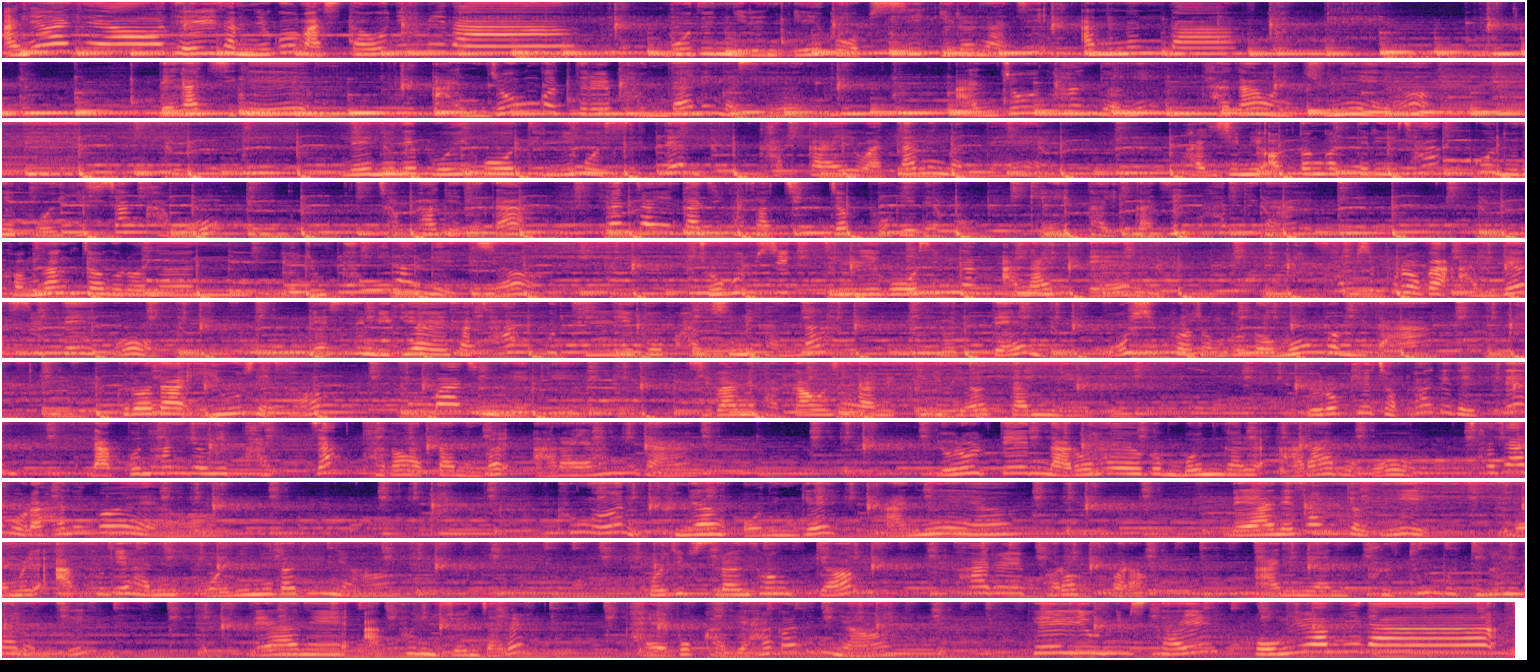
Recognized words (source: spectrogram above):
안녕하세요. 데일리 365 마스터 온입니다. 모든 일은 예고 없이 일어나지 않는다. 내가 지금 안 좋은 것들을 본다는 것은 안 좋은 환경이 다가오는 중이에요. 내 눈에 보이고 들리고 있을 땐 가까이 왔다는 건데 관심이 없던 것들이 자꾸 눈에 보이기 시작하고 접하게 되다 현장에까지 가서 직접 보게 되고 개입하기까지 합니다. 건강적으로는 요즘 풍이란 게 있죠. 조금씩 들리고 생각 안 할 땐 30%가 안 되었을 때이고 매스미디어에서 자꾸 들리고 관심이 간다? 요땐 50% 정도 넘어온 겁니다. 그러다 이웃에서 흙 맞은 얘기, 집안에 가까운 사람이 그리 되었다는 얘기, 요렇게 접하게 될 땐 나쁜 환경이 바짝 다가왔다는 걸 알아야 합니다. 요럴 땐 나로 하여금 뭔가를 알아보고 찾아보라 하는 거예요. 풍은 그냥 오는 게 아니에요. 내 안의 성격이 몸을 아프게 하는 원인이거든요. 고집스런 성격, 팔을 버럭버럭, 아니면 불퉁불퉁 한다든지 내 안에 아픈 유전자를 발복하게 하거든요. 데일리 우님 스타일 공유합니다.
